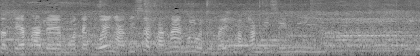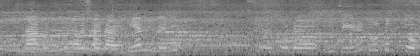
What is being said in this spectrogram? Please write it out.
Setiap ada yang mau take away nggak bisa karena emang lebih baik makan di sini. Nah, begitu nggak bisa dine in, jadi Fudo Ichi ini tutup tuh.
